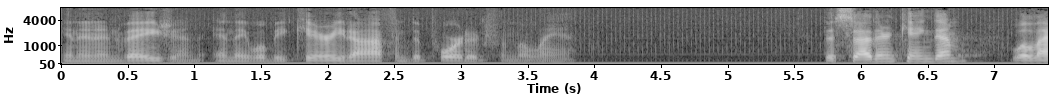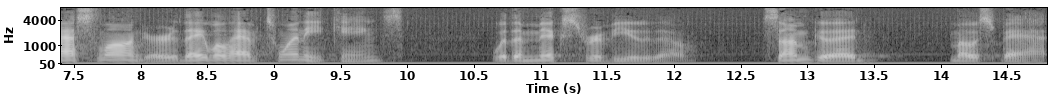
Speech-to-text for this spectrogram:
in an invasion, and they will be carried off and deported from the land. The southern kingdom will last longer. They will have 20 kings, with a mixed review, though. Some good, most bad.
